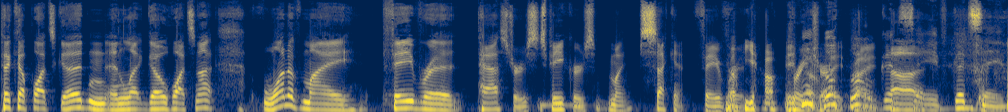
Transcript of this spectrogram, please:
pick up what's good and, and let go what's not. One of my favorite pastors, speakers, my second favorite yeah. preacher. right, right. Good uh, save. Good save.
